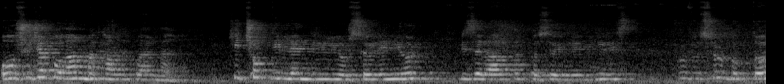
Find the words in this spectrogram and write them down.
oluşacak olan bakanlıklarda ki çok dillendiriliyor, söyleniyor, bize rahatlıkla söyleyebiliriz. Profesör Doktor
